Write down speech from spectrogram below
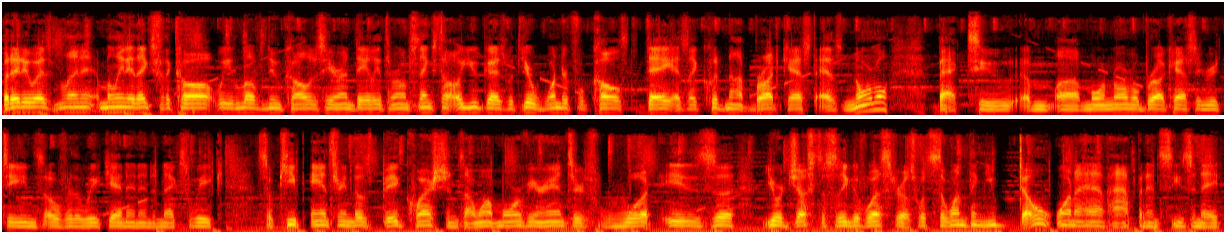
But anyways, Melina, Melina, thanks for the call. We love new callers here on Daily Thrones. Thanks to all you guys with your wonderful calls today, as I could not broadcast as normal. Back to um, uh, more normal broadcasting routines over the weekend and into next week. So keep answering those big questions. I want more of your answers. What is uh, your Justice League of Westeros? What's the one thing you don't want to have happen in season eight?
